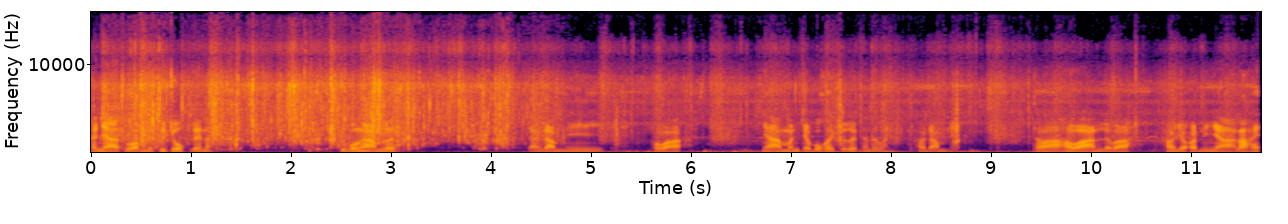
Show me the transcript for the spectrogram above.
ถ้าหญ้าท่วมนี่คือจบเลยนะ คือบ่งามเลยจางดำนี่เพราะว่าหญ้ามันจะบ่ค่อยเกิดนะทุกคนเฮาดำนี่ถ้าว่าเฮาอ่านหรือว่าเฮาหยอดนี่ยาหลาย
